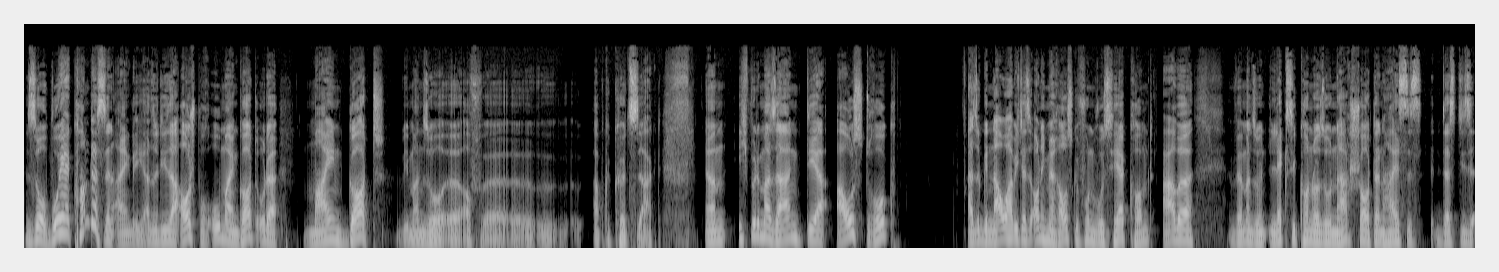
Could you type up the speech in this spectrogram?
So, woher kommt das denn eigentlich? Also dieser Ausspruch, oh mein Gott oder mein Gott, wie man so äh, auf äh, äh, abgekürzt sagt. Ähm, ich würde mal sagen, der Ausdruck, also genau habe ich das auch nicht mehr rausgefunden, wo es herkommt, aber wenn man so ein Lexikon oder so nachschaut, dann heißt es, dass diese,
